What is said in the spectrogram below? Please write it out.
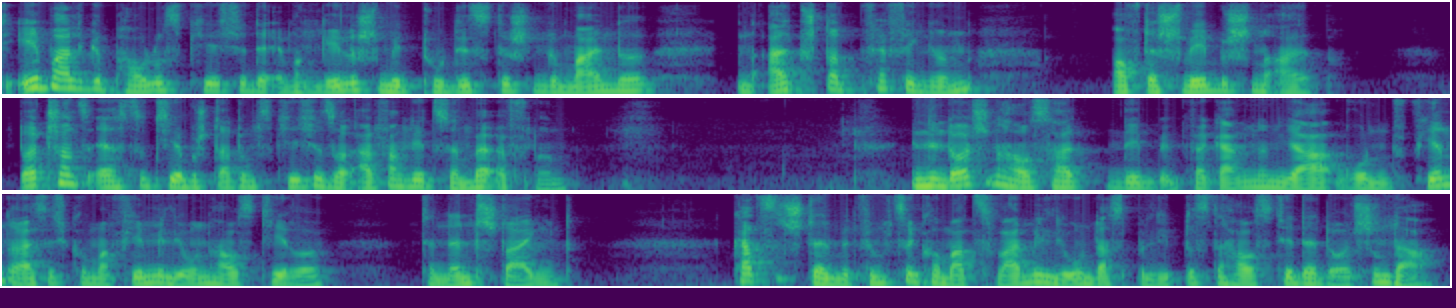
Die ehemalige Pauluskirche der evangelischen methodistischen Gemeinde in Albstadt-Pfeffingen auf der Schwäbischen Alb. Deutschlands erste Tierbestattungskirche soll Anfang Dezember öffnen. In den deutschen Haushalten leben im vergangenen Jahr rund 34,4 Millionen Haustiere, Tendenz steigend. Katzen stellen mit 15,2 Millionen das beliebteste Haustier der Deutschen dar.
